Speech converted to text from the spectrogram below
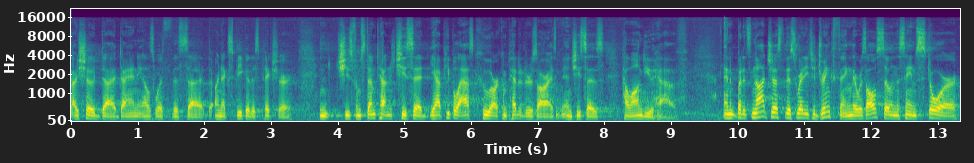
I showed uh, Diane Aylesworth, this, uh, our next speaker, this picture. And she's from Stumptown. And she said, yeah, people ask who our competitors are. And she says, how long do you have? And, but it's not just this ready to drink thing. There was also in the same store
